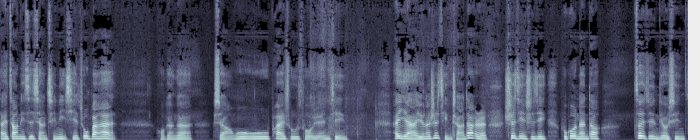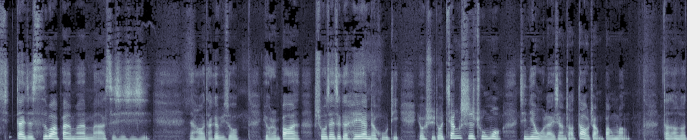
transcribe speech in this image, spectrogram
来找你是想请你协助办案。”我看看小木屋派出所员警。哎呀，原来是警察大人，失敬失敬。不过，难道最近流行带着丝袜办案吗？嘻嘻嘻嘻，然后达克比说：“有人报案说，在这个黑暗的湖底有许多僵尸出没。今天我来想找道长帮忙。”道长说：“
